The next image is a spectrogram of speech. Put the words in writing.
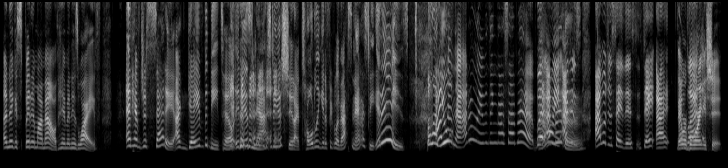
a nigga spit in my mouth, him and his wife, and have just said it. I gave the detail. It is nasty as shit. I totally get it. People are like, that's nasty. It is. But like I you, did not. I don't even think that's that bad. But I I, mean, don't I just I will just say this: they, I, they I'm were boring that- as shit.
